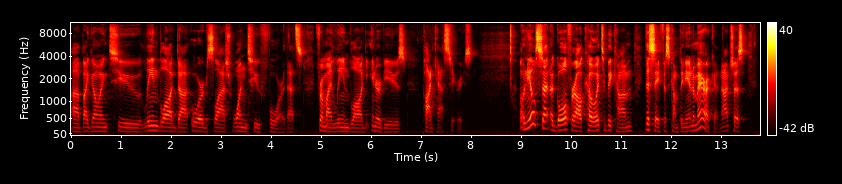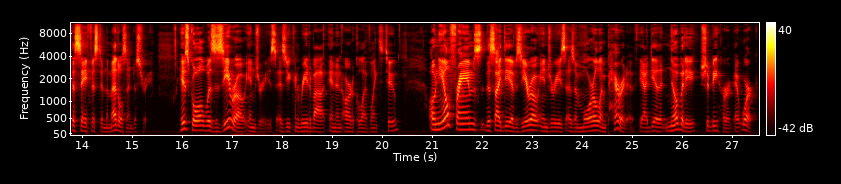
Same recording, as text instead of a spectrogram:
uh, by going to leanblog.org slash 124. That's from my Lean Blog interviews podcast series. O'Neill set a goal for Alcoa to become the safest company in America, not just the safest in the metals industry. His goal was zero injuries, as you can read about in an article I've linked to. O'Neill frames this idea of zero injuries as a moral imperative, the idea that nobody should be hurt at work.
